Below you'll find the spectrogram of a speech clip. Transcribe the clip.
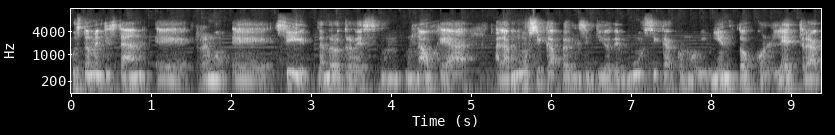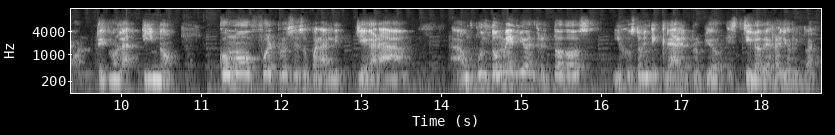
justamente están, eh, eh, sí, dándole otra vez un auge a, a la música, pero en el sentido de música con movimiento, con letra, con ritmo latino. ¿Cómo fue el proceso para llegar a, un punto medio entre todos y justamente crear el propio estilo de Rayo Ritual?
